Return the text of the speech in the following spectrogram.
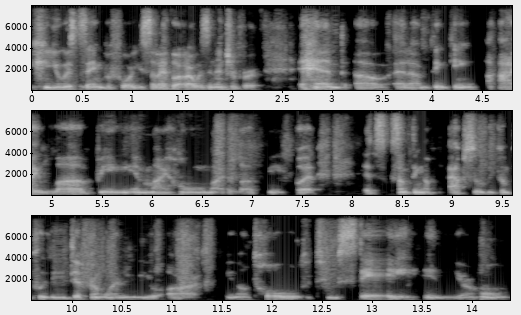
you were saying before, you said, I thought I was an introvert. And, uh, and I'm thinking, I love being in my home. I love being, but it's something absolutely completely different when you are, you know, told to stay in your home.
